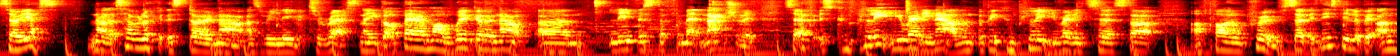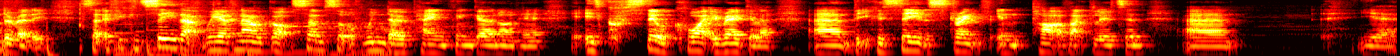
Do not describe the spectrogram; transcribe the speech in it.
So yes, now let's have a look at this dough now as we leave it to rest. Now you've got to bear in mind, we're gonna now um, leave this to ferment naturally. So if it's completely ready now, then it'll be completely ready to start our final proof. So it needs to be a little bit under ready. So if you can see that we have now got some sort of window pane thing going on here. It is still quite irregular, um, but you can see the strength in part of that gluten. Um, yeah,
